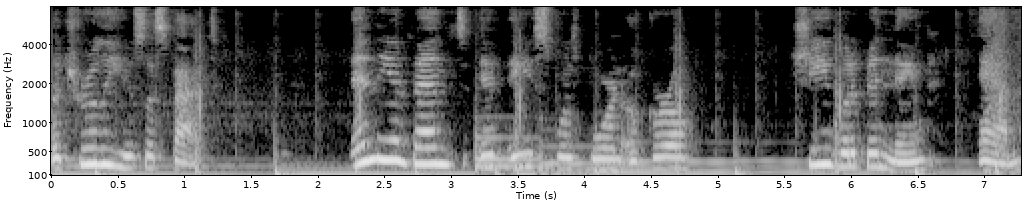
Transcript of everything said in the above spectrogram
a truly useless fact. In the event if Ace was born a girl, she would have been named Anne.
